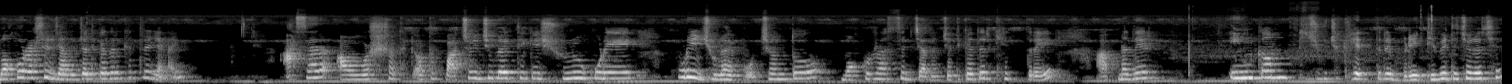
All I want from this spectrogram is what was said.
মকর রাশির জাতক জাতিকাদের ক্ষেত্রে জানাই, আষাঢ় অমাবস্যা থেকে অর্থাৎ পাঁচই জুলাই থেকে শুরু করে কুড়ি জুলাই পর্যন্ত মকর রাশির জাতক জাতিকাদের ক্ষেত্রে আপনাদের ইনকাম কিছু কিছু ক্ষেত্রে বৃদ্ধি পেতে চলেছে।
